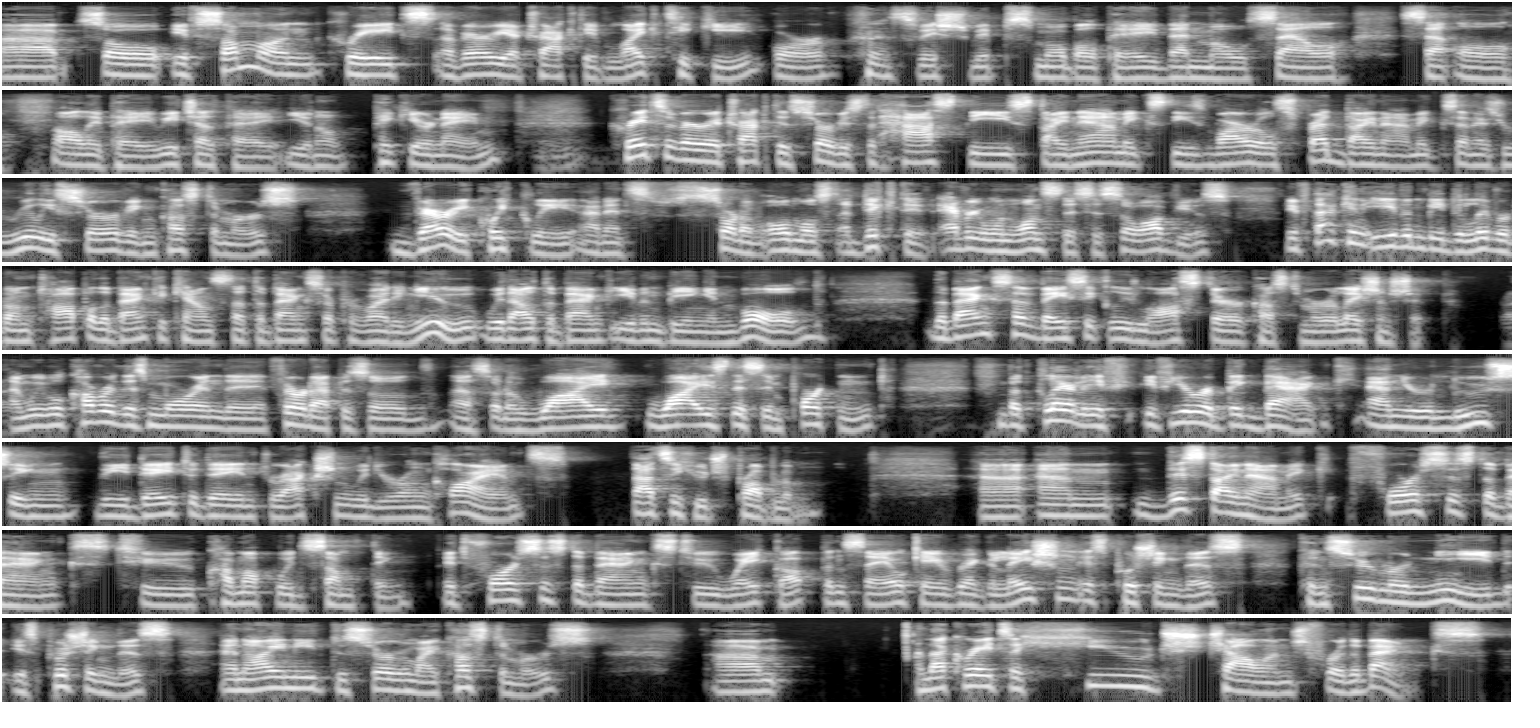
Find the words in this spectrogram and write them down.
Uh, so if someone creates a very attractive, like Tikkie or Swish, Vipps, Mobile Pay, Venmo, Zelle, Settle, Alipay, WeChat Pay, you know, pick your name, mm-hmm. creates a very attractive service that has these dynamics, these viral spread dynamics, and is really serving customers very quickly and it's sort of almost addictive. Everyone wants this, it's so obvious. If that can even be delivered on top of the bank accounts that the banks are providing you without the bank even being involved, the banks have basically lost their customer relationship. And we will cover this more in the third episode uh, sort of why why is this important? But clearly if, if you're a big bank and you're losing the day-to-day interaction with your own clients that's a huge problem. Uh, and this dynamic forces the banks to come up with something. It forces the banks to wake up and say, okay, regulation is pushing this, consumer need is pushing this, and I need to serve my customers. Um, and that creates a huge challenge for the banks.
